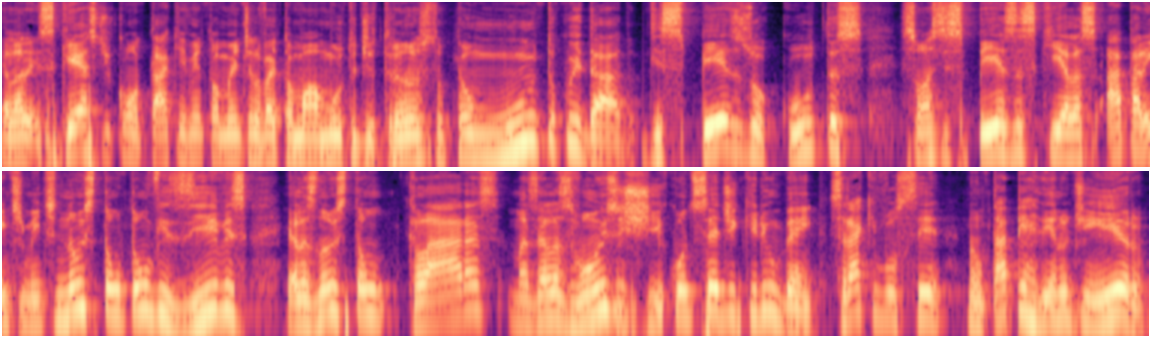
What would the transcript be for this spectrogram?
Ela esquece de contar que eventualmente ela vai tomar uma multa de trânsito. Então, muito cuidado. Despesas ocultas são as despesas que elas aparentemente não estão tão visíveis, elas não estão claras, mas elas vão existir quando você adquire um bem. Será que você não está perdendo dinheiro?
